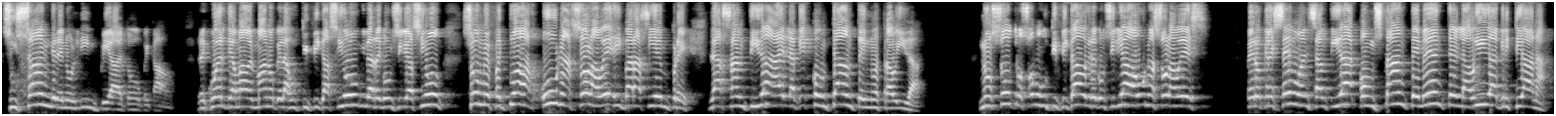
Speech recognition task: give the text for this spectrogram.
Su sangre nos limpia de todo pecado. Recuerde, amado hermano, que la justificación y la reconciliación son efectuadas una sola vez y para siempre. La santidad es la que es constante en nuestra vida. Nosotros somos justificados y reconciliados una sola vez, pero crecemos en santidad constantemente en la vida cristiana.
